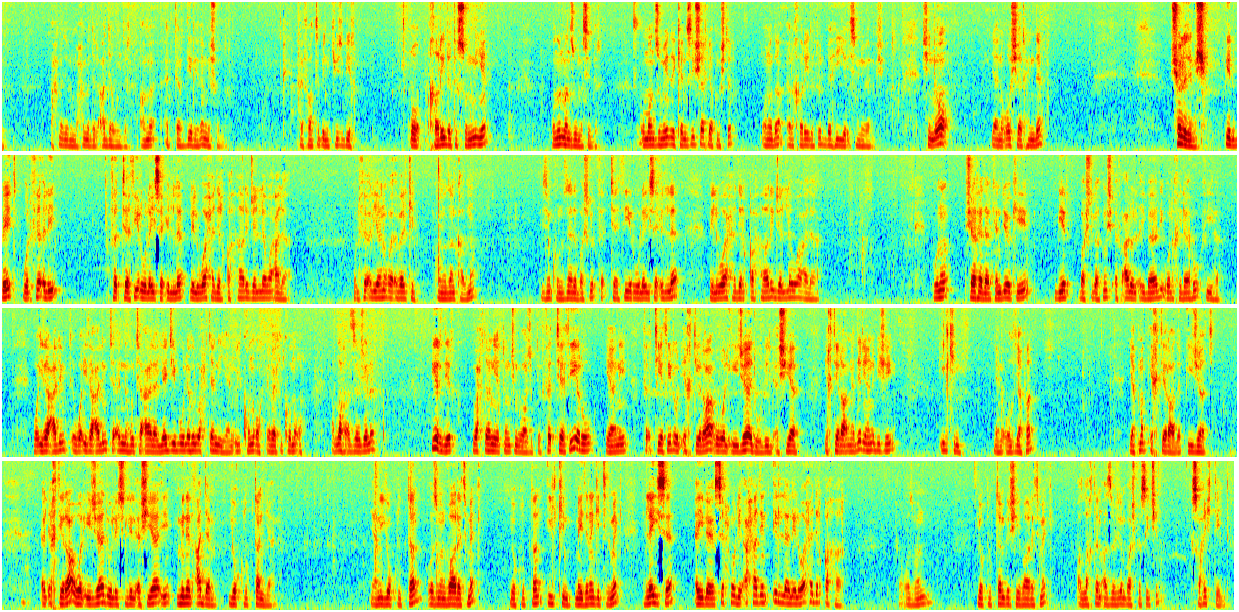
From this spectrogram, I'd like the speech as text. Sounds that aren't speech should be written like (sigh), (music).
Ahmed bin Muhammed el-Adavi'dir. Ama Edderdir ile meşhurdur. Vefatı 1201. O Haridatü Sunniye onun manzumesidir. O manzumeyi de kendisi şerh yapmıştır. Ona da El Haridetul Behiyye ismini vermiş. Şimdi o yani o şerhinde şöyle demiş. Bir beyt vel fi'li fe'tâthîru leyse illa lil vâhidil kahhâri celle ve alâ. Yani o evvelki konudan kalma. Bizim konumuz nerede başlıyor? Fe'tâthîru leyse illa lil vâhidil kahhâri celle ve alâ. Bunu şerh ederken diyor ki bir başlık atmış ef'alul ibadi vel hilahu fiha. Ve iza alimt ve iza alimte ennehu Teala yecibu lehul vahdani yani ilk konu o, evvelki konu o. Allah azze ve celle birdir. Vahdaniyet onun için vaciptir. Fettethiru yani fettethirul ihtira'u vel icadu lil eşya. İhtira nedir? Yani bir şey ilkin yani ol, yapan yapmak ihtiradır, icat. El-ihtira'u vel-icadu lil-eşyai minel-adem. Yokluktan yani. Yani yokluktan o zaman var etmek, yokluktan ilkin meydana getirmek. Leyse ey le yasihhu li ahadin illa lil vahidil kahhar. O zaman yokluktan bir şey var etmek Allah'tan azze ve celle başkası için sahih değildir.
